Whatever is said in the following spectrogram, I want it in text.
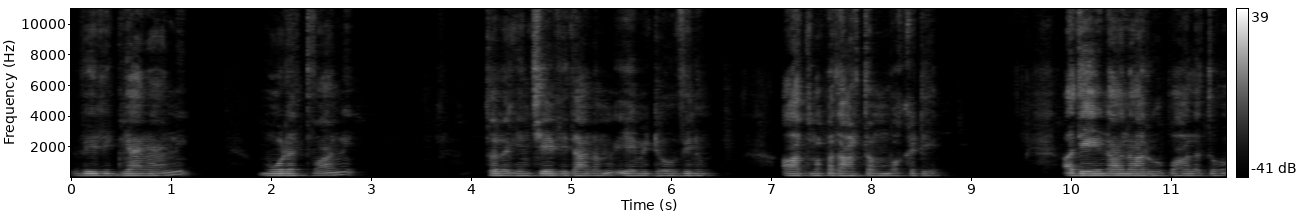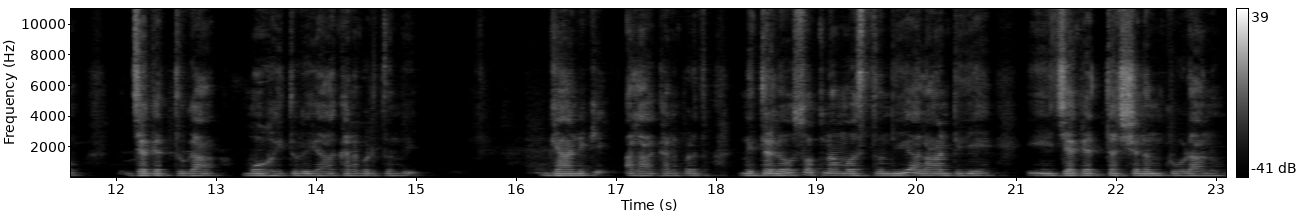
వీరి జ్ఞానాన్ని మూఢత్వాన్ని తొలగించే విధానం ఏమిటో విను. ఆత్మ పదార్థం ఒకటే. అదే నానా రూపాలతో జగత్తుగా మోహితుడిగా కనబడుతుంది. జ్ఞానికి అలా కనపడదు. నిద్రలో స్వప్నం వస్తుంది అలాంటిదే ఈ జగత్ దర్శనం కూడాను.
